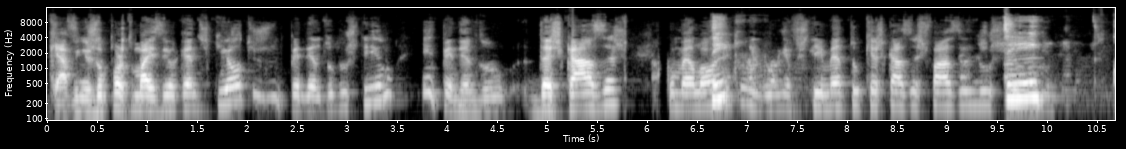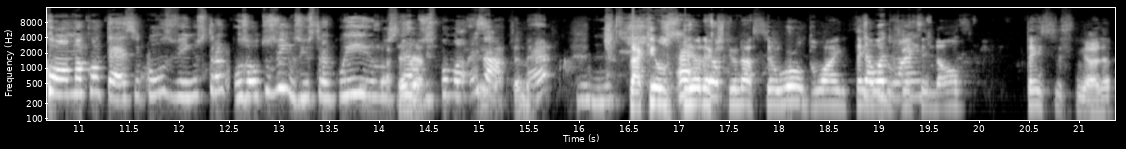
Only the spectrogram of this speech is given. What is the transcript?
que há vinhos do Porto mais elegantes que outros, dependendo do estilo e dependendo das casas, como é lógico, Sim. e do investimento que as casas fazem nos. Sim. Como acontece com os vinhos, os outros vinhos, vinhos tranquilos, né, os espumantes. Exato, né? Uhum. Está aqui um senhor é, a questionar eu... se o World Wine tem 99. Wine... Tem, sim, senhora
